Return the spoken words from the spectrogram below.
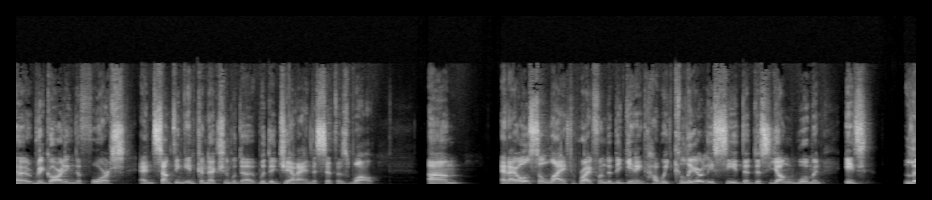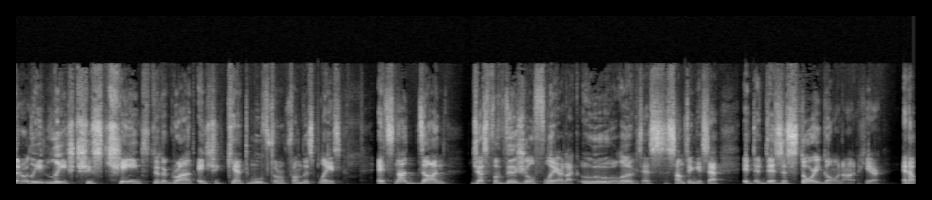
uh, regarding the Force and something in connection with the with the Jedi and the Sith as well. Um, and I also liked right from the beginning how we clearly see that this young woman is literally leashed. She's chained to the ground and she can't move from, from this place. It's not done just for visual flair, like, ooh, look, there's something is that. There's a story going on here. And I,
